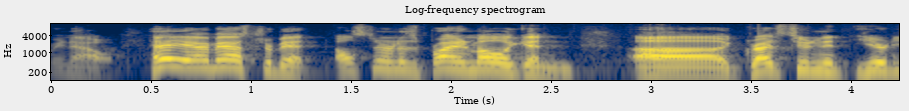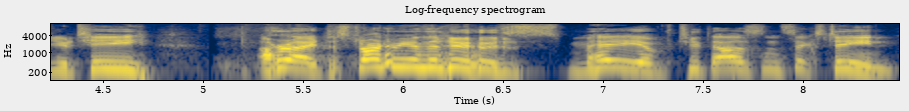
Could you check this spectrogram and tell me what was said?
me now. Hey, I'm Astrobit, also known as Brian Mulligan, uh, grad student here at UT. All right, astronomy in the news, May of 2016.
